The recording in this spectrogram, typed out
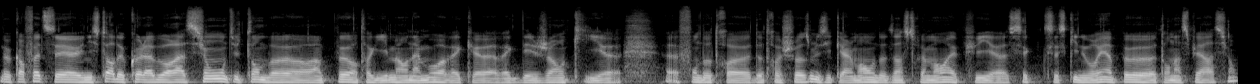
Donc en fait, c'est une histoire de collaboration. Tu tombes euh, un peu entre guillemets en amour avec euh, avec des gens qui euh, font d'autres d'autres choses musicalement ou d'autres instruments, et puis c'est c'est ce qui nourrit un peu ton inspiration.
